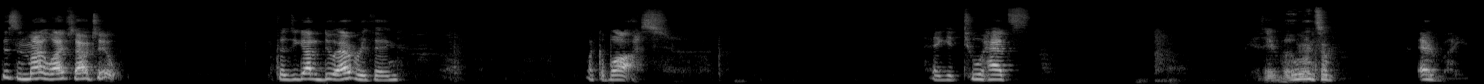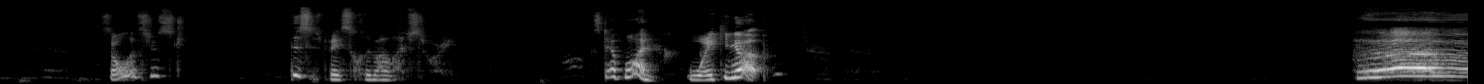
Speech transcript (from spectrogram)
This is my life's how to. Because you gotta do everything like a boss. I get two hats. Because everybody wants them. Everybody. So let's just. This is basically my life story. Step one waking up.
